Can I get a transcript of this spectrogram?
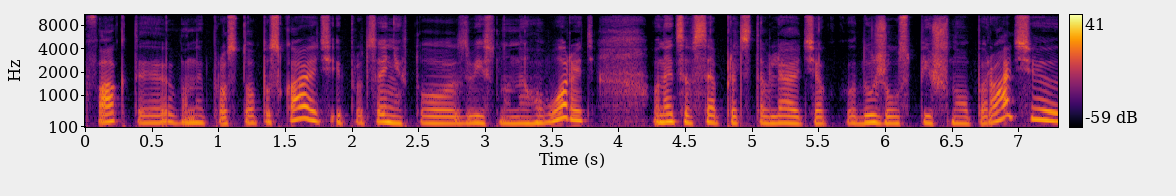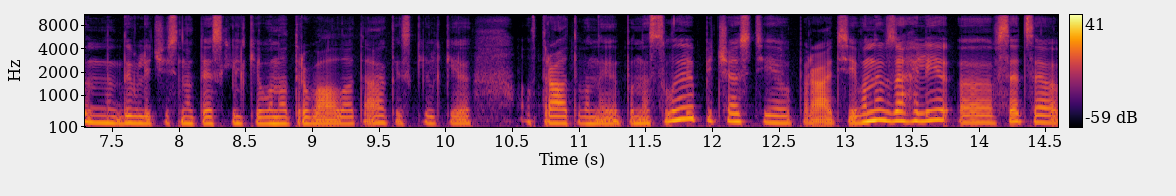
факти вони просто опускають, і про це ніхто, звісно, не говорить. Вони це все представляють як дуже успішну операцію, не дивлячись на те, скільки вона тривала, так і скільки втрат вони понесли під час цієї операції. Вони взагалі е, все це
